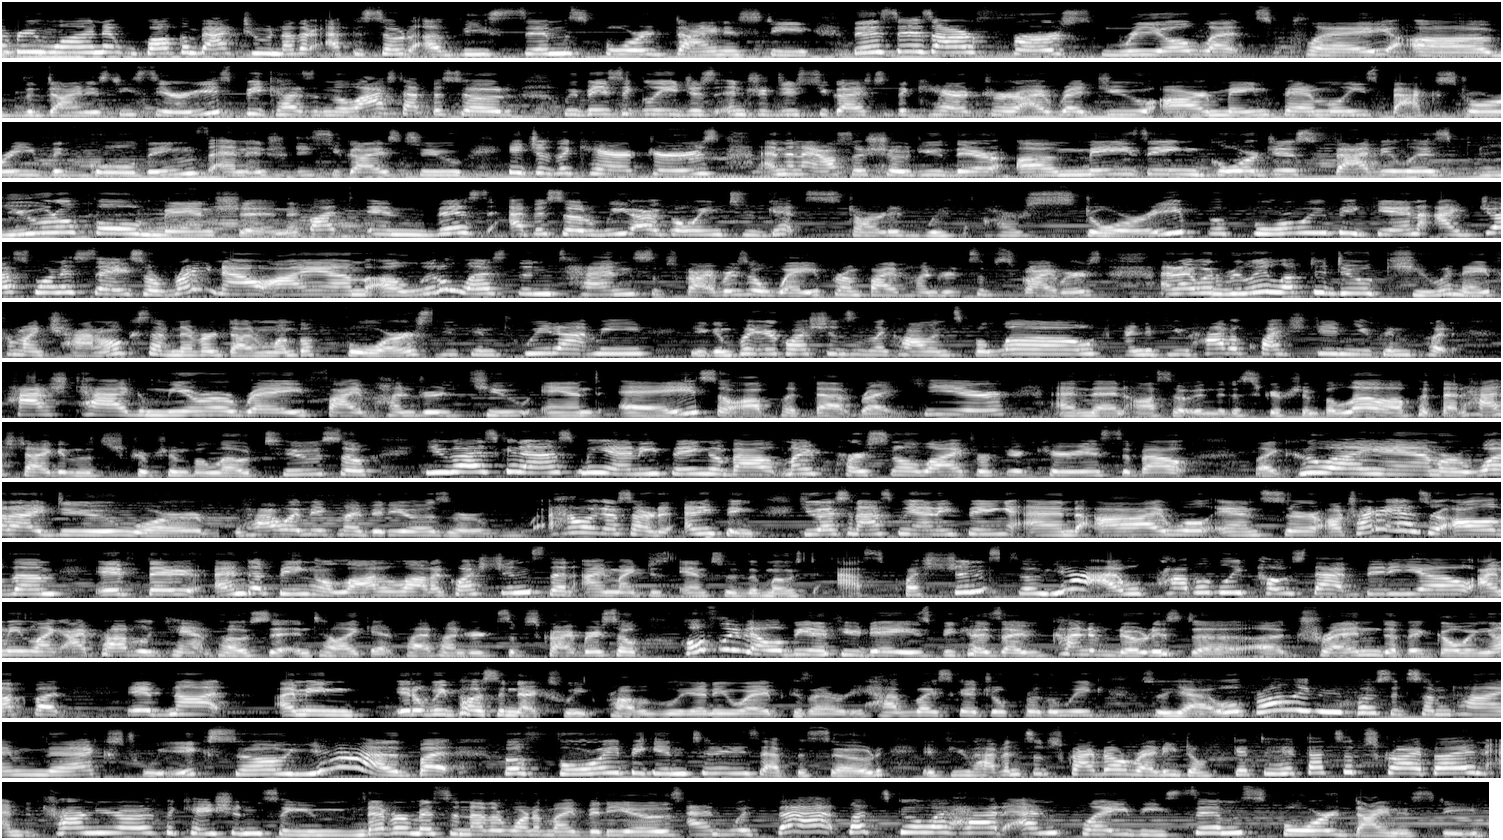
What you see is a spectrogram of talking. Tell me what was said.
everyone! Welcome back to another episode of The Sims 4 Dynasty. This is our first real Let's Play of the Dynasty series because in the last episode, we basically just introduced you guys to the character. I read you our main family's backstory, the Goldings, and introduced you guys to each of the characters. And then I also showed you their amazing, gorgeous, fabulous, beautiful mansion. But in this episode, we are going to get started with our story. Before we begin, I just want to say, so right now I am a little less than 10 subscribers away from 500 subscribers, and I would really love to do a Q&A for my channel because I've never done one before. So you can tweet at me, you can put your questions in the comments below, and if you have a question, you can put hashtag MiraRae500Q and A. So I'll put that right here, and then also in the description below, I'll put that hashtag in the description below too. So you guys can ask me anything about my personal life, or if you're curious about like who I am or what I do or how I make my videos or how I got started, anything. You guys can ask me anything and I will answer. I'll try to answer all of them. If there end up being a lot, a lot of questions, then I might just answer the most asked questions. So yeah, I will probably post that video. I mean, like I probably can't post it until I get 500 subscribers. So hopefully that will be in a few days because I've kind of noticed a, a trend of it going up. But if not, I mean, it'll be posted next week probably anyway, because I already have my schedule for the week. So yeah, it will probably be posted sometime next week. So yeah, but before we begin today's episode, if you haven't subscribed already, don't forget to hit that subscribe button and to turn on your notifications so you never miss another one of my videos. And with that, let's go ahead and play The Sims 4 Dynasty.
